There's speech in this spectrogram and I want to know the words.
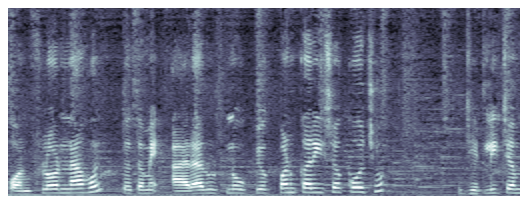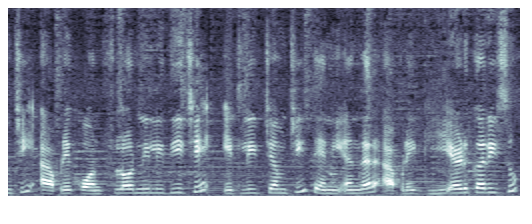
કોર્નફ્લોર ના હોય, તો તમે આરા રૂટનો ઉપયોગ પણ કરી શકો છો. જેટલી ચમચી આપણે કોર્નફ્લોરની લીધી છે, એટલી ચમચી તેની અંદર આપણે ઘી એડ કરીશું.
